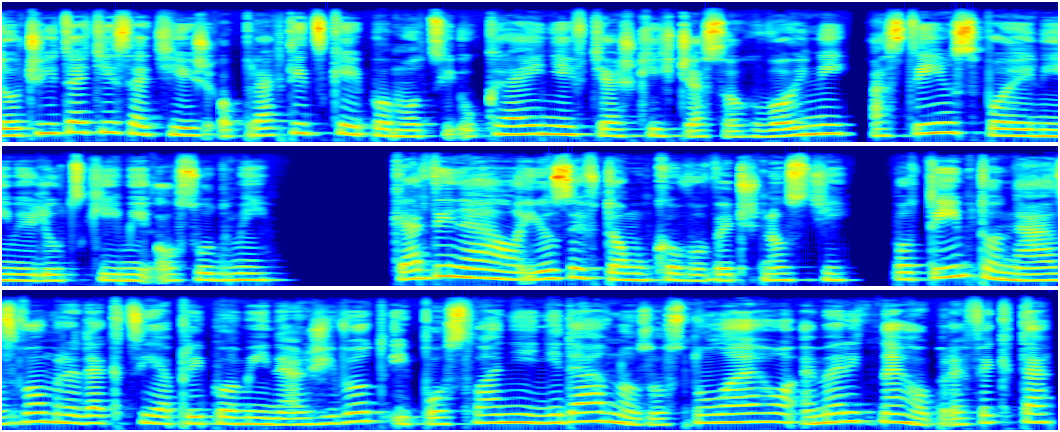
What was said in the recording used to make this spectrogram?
Dočítate sa tiež o praktickej pomoci Ukrajine v ťažkých časoch vojny a s tým spojenými ľudskými osudmi. Kardinál Jozef Tomko vo väčšnosti. Pod týmto názvom redakcia pripomína život i poslanie nedávno zosnulého emeritného prefekta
